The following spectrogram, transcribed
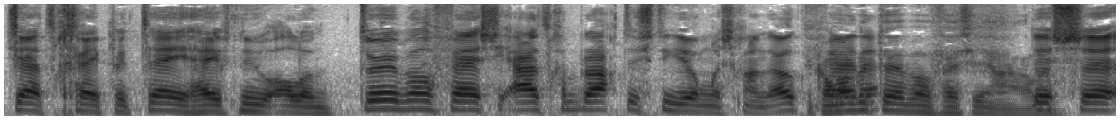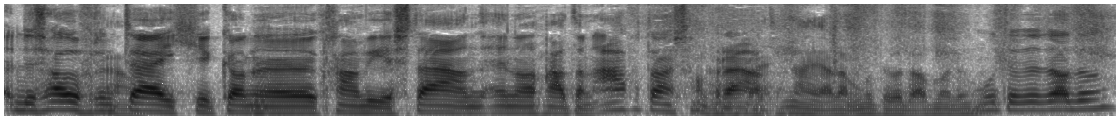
ChatGPT heeft nu al een turbo-versie uitgebracht, dus die jongens gaan ook Er kan ook een verder. turbo-versie aan. Dus, eh, dus over een tijdje kan, eh, gaan we hier staan en dan gaat een avatar gaan praten. Nou ja, dan moeten we dat maar doen. Moeten we dat doen?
